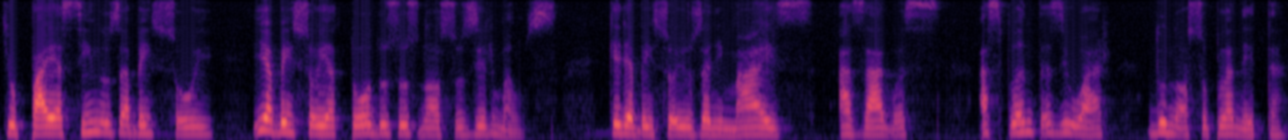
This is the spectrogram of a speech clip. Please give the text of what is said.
Que o Pai assim nos abençoe e abençoe a todos os nossos irmãos. Que Ele abençoe os animais, as águas, as plantas e o ar do nosso planeta.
